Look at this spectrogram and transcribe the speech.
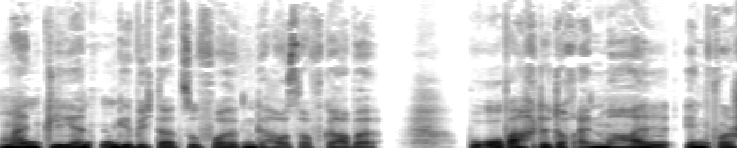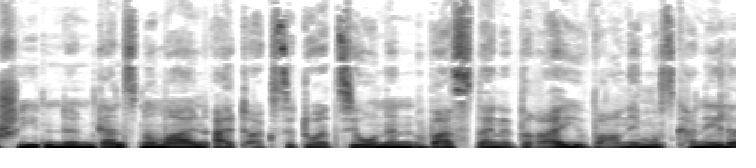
Meinen Klienten gebe ich dazu folgende Hausaufgabe. Beobachte doch einmal in verschiedenen ganz normalen Alltagssituationen, was deine drei Wahrnehmungskanäle,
